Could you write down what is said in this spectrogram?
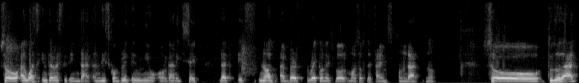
So I was interested in that and this completely new organic shape that it's not a bird recognizable most of the times on that, no? So to do that,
